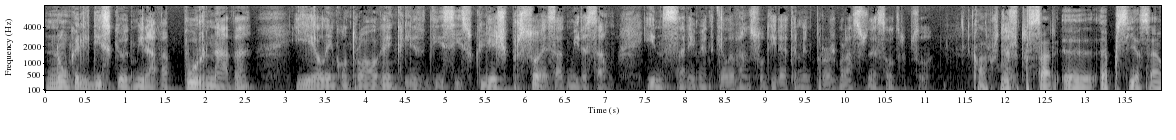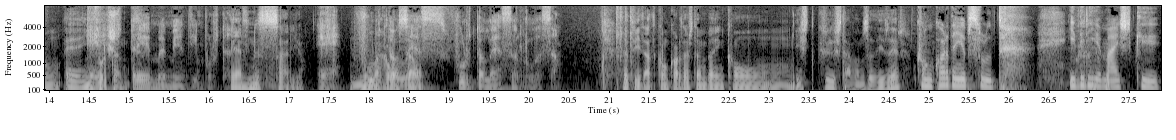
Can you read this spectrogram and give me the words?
nunca lhe disse que o admirava por nada, e ele encontrou alguém que lhe disse isso, que lhe expressou essa admiração, e necessariamente que ele avançou diretamente para os braços dessa outra pessoa. Claro, Portanto, expressar uh, apreciação é importante. É extremamente importante. É necessário. É. Fortalece, relação. fortalece a relação. Atividade, concordas também com isto que estávamos a dizer? Concordo em absoluto. E diria mais que,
